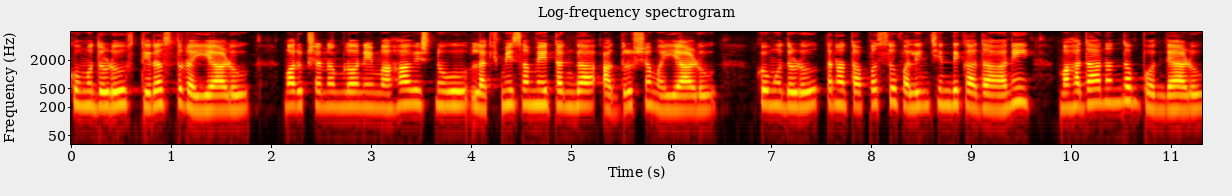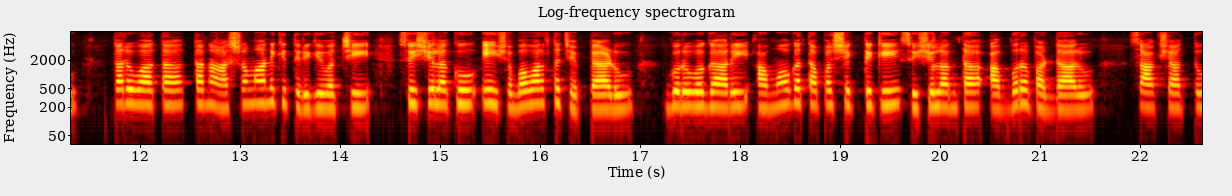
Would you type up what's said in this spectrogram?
కుముదుడు స్థిరస్థుడయ్యాడు. మరుక్షణంలోనే మహావిష్ణువు లక్ష్మీ సమేతంగా అదృశ్యమయ్యాడు. కుముదుడు తన తపస్సు ఫలించింది కదా అని మహదానందం పొందాడు. తరువాత తన ఆశ్రమానికి తిరిగి వచ్చి శిష్యులకు ఈ శుభవార్త చెప్పాడు. గురువుగారి అమోఘ తపశ్శక్తికి శిష్యులంతా అబ్బురపడ్డారు. సాక్షాత్తు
